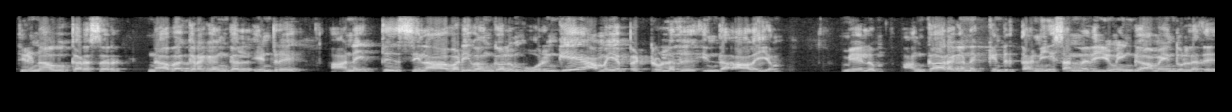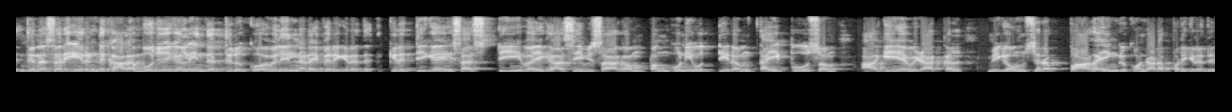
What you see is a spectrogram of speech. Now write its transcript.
திருநாவுக்கரசர் நவகிரகங்கள் என்று அனைத்து சிலா வடிவங்களும் ஒருங்கே அமையப்பெற்றுள்ளது இந்த ஆலயம். மேலும் அங்காரகனுக்கென்று தனி சன்னதியும் இங்கு அமைந்துள்ளது. தினசரி இரண்டு கால பூஜைகள் இந்த திருக்கோவிலில் நடைபெறுகிறது. கிருத்திகை சஷ்டி வைகாசி விசாகம் பங்குனி உத்திரம் தைப்பூசம் ஆகிய விழாக்கள் மிகவும் சிறப்பாக இங்கு கொண்டாடப்படுகிறது.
